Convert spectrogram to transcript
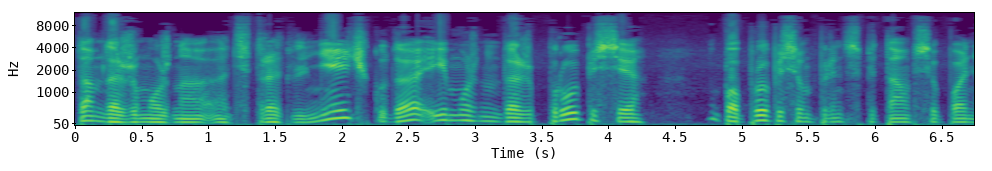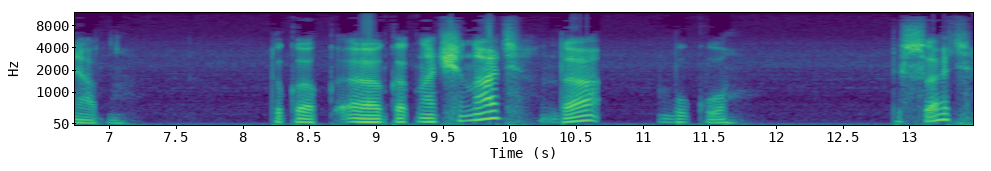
Там даже можно тетрадь линеечку, да, и можно даже прописи ну, по прописям, в принципе, там все понятно. Только э, как начинать, да, букву писать.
